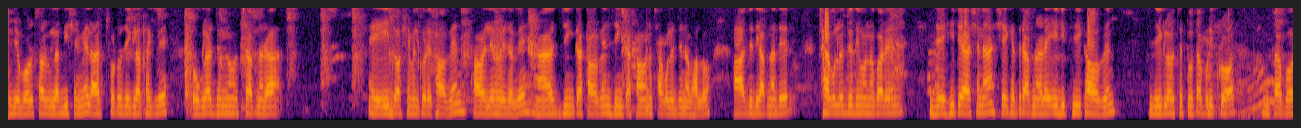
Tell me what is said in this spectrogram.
এই যে বড় ছাগলগুলো বিশ এম আর ছোট যেগুলা থাকবে, ওগুলার জন্য হচ্ছে আপনারা এই দশ এম করে খাওয়াবেন, খাওয়ালে হয়ে যাবে। আর জিঙ্কটা খাওয়াবেন জিঙ্কটা খাওয়ানো ছাগলের জন্য ভালো। আর যদি আপনাদের ছাগলের যদি মনে করেন যে হিটে আসে না, সেক্ষেত্রে আপনারা এডি থ্রি খাওয়াবেন। যেগুলো হচ্ছে তোতাপুরি ক্রস, তারপর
